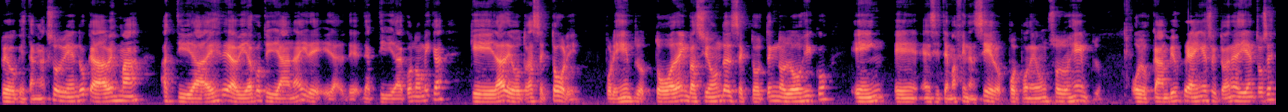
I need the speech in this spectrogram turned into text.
pero que están absorbiendo cada vez más actividades de la vida cotidiana y de, de, actividad económica que era de otros sectores. Por ejemplo, toda la invasión del sector tecnológico en, el sistema financiero, por poner un solo ejemplo, o los cambios que hay en el sector de energía. Entonces,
